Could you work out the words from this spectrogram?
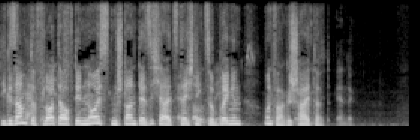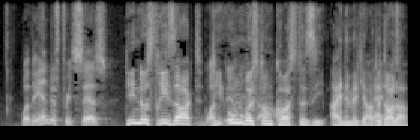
die gesamte Flotte auf den neuesten Stand der Sicherheitstechnik zu bringen und war gescheitert. Die Industrie sagt, die Umrüstung koste sie eine Milliarde Dollar.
